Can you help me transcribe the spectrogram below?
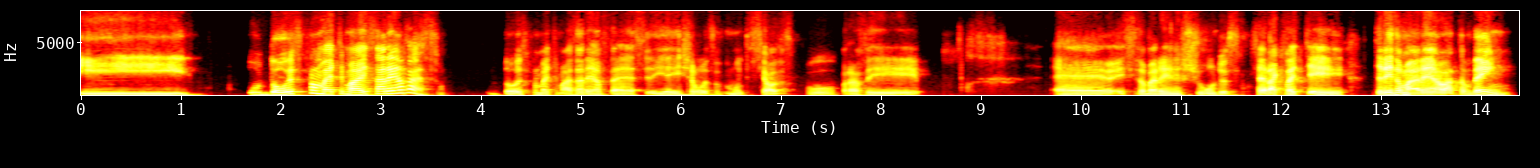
E o 2 promete mais Aranha Verso. O 2 promete mais Aranha Verso. E aí estamos muito ansiosos para ver é, esses Homem-Aranhas juntos. Será que vai ter três Homem-Aranha lá também?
